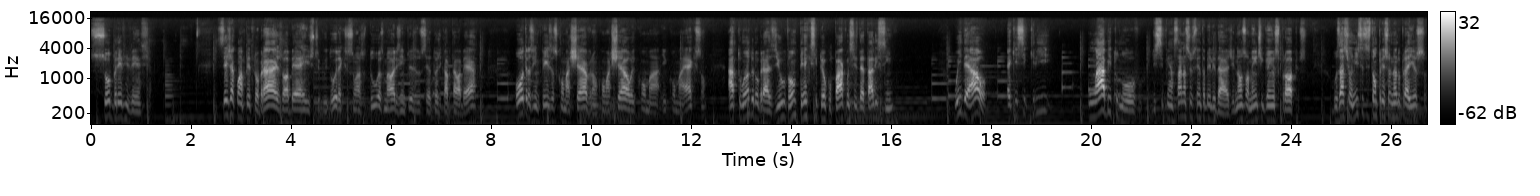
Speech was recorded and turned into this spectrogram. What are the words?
sobrevivência. Seja com a Petrobras ou a BR Distribuidora, que são as duas maiores empresas do setor de capital aberto, outras empresas como a Chevron, como a Shell e como a, e como a Exxon, atuando no Brasil, vão ter que se preocupar com esses detalhes sim. O ideal é que se crie um hábito novo de se pensar na sustentabilidade, não somente em ganhos próprios. Os acionistas estão pressionando para isso,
